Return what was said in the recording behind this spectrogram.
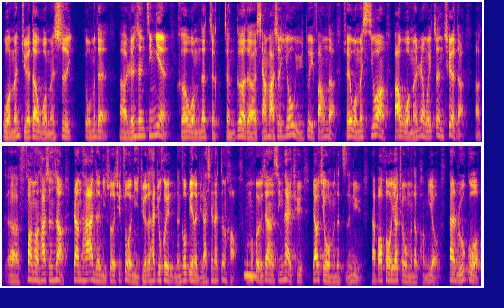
我们觉得我们是我们的呃人生经验和我们的整整个的想法是优于对方的，所以我们希望把我们认为正确的呃呃放到他身上，让他按照你说的去做，你觉得他就会能够变得比他现在更好。我们会有这样的心态去要求我们的子女，那包括要求我们的朋友。但如果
